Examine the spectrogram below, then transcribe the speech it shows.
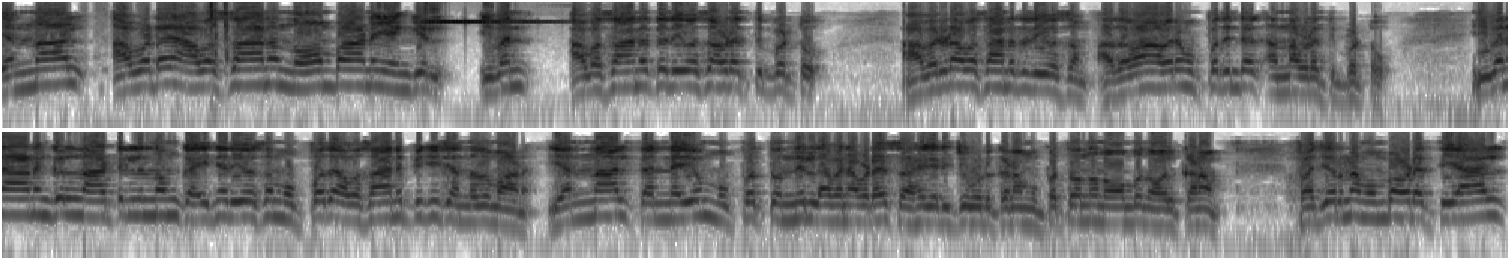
എന്നാൽ അവിടെ അവസാന നോമ്പാണ് എങ്കിൽ ഇവൻ അവസാനത്തെ ദിവസം അവിടെ എത്തിപ്പെട്ടു. അവരുടെ അവസാനത്തെ ദിവസം അഥവാ അവരെ മുപ്പതിന്റെ അന്ന് അവിടെ എത്തിപ്പെട്ടു. ഇവനാണെങ്കിൽ നാട്ടിൽ നിന്നും കഴിഞ്ഞ ദിവസം മുപ്പത് അവസാനിപ്പിച്ച് ചെന്നതുമാണ്. എന്നാൽ തന്നെയും മുപ്പത്തൊന്നിൽ അവൻ അവിടെ സഹകരിച്ചു കൊടുക്കണം. മുപ്പത്തൊന്ന് നോമ്പ് നോൽക്കണം. ഫജറിന് മുമ്പ് അവിടെ എത്തിയാൽ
